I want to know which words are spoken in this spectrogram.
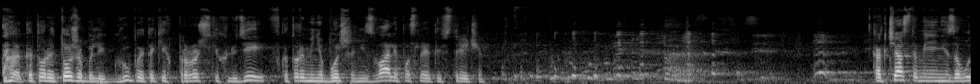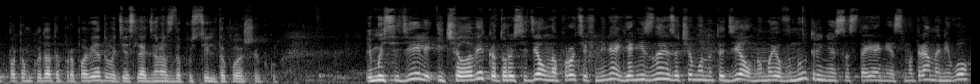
которые тоже были группой таких пророческих людей, в которые меня больше не звали после этой встречи. Как часто меня не зовут потом куда-то проповедовать, если один раз допустили такую ошибку. И мы сидели, и человек, который сидел напротив меня, я не знаю, зачем он это делал, но мое внутреннее состояние, смотря на него,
